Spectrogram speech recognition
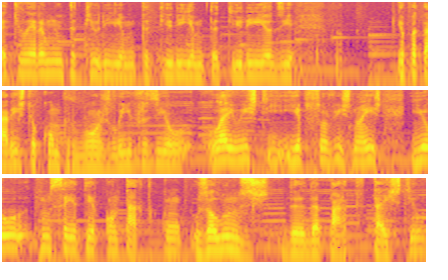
aquilo era muita teoria, muita teoria, muita teoria. Eu dizia, eu para estar isto eu compro bons livros e eu leio isto e, absorvo isto, não é isto? E eu comecei a ter contacto com os alunos de, da parte têxtil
